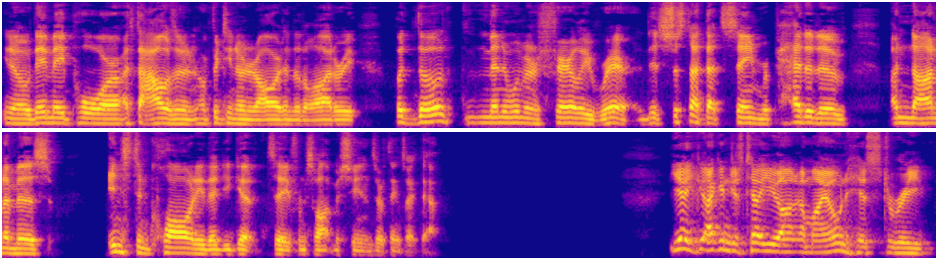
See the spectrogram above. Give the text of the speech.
You know, they may pour a thousand or fifteen hundred dollars into the lottery, but those men and women are fairly rare. It's just not that same repetitive, anonymous, instant quality that you get, say, from slot machines or things like that. Yeah, I can just tell you on, on my own history.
